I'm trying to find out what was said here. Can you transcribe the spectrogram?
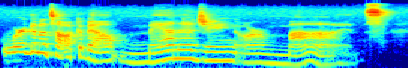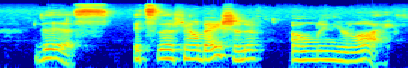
we're going to talk about managing our minds. This, it's the foundation of owning your life.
